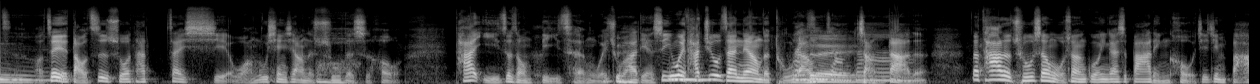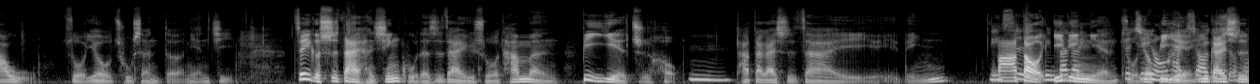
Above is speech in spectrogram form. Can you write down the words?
子。嗯。哦，这也导致说他在写网络现象的书的时候，他以这种底层为出发点，是因为他就在那样的土壤对长大的。那他的出生，我算过应该是八零后，接近八五左右出生的年纪。这个时代很辛苦的是在于说，他们毕业之后，嗯，他大概是在零八到一零年左右毕业，应该是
